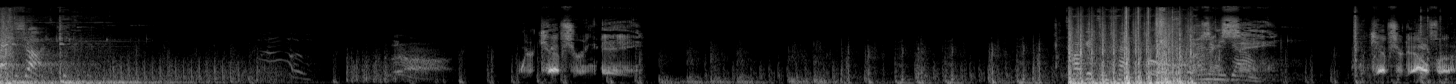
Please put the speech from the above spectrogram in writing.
Headshot. We're Targets in sight. Losing Enemy C. down. We captured Alpha.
